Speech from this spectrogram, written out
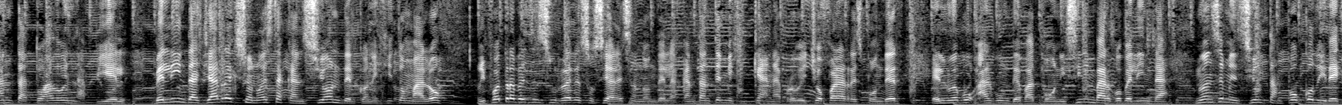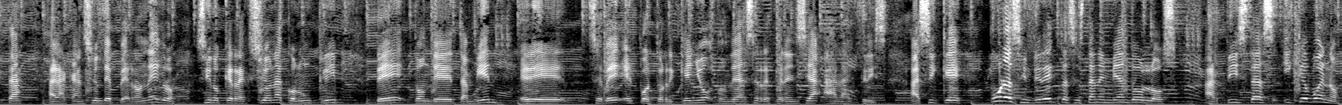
han tatuado en la piel. Belinda ya reaccionó a esta canción del conejito malo y fue a través de sus redes sociales en donde la cantante mexicana aprovechó para responder el nuevo álbum de Bad Bunny. Sin embargo, Belinda no hace mención tampoco directa a la canción de Perro Negro, sino que reacciona con un clip de donde también eh, se ve el puertorriqueño donde hace referencia a la actriz. Así que puras indirectas están enviando los artistas y qué bueno,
